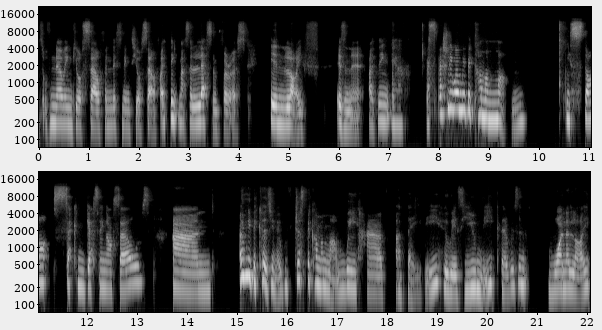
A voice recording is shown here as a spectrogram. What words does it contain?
sort of knowing yourself and listening to yourself, I think that's a lesson for us in life, isn't it? I think, yeah. especially when we become a mum, we start second guessing ourselves. And only because, you know, we've just become a mum, we have a baby who is unique. There isn't one alike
